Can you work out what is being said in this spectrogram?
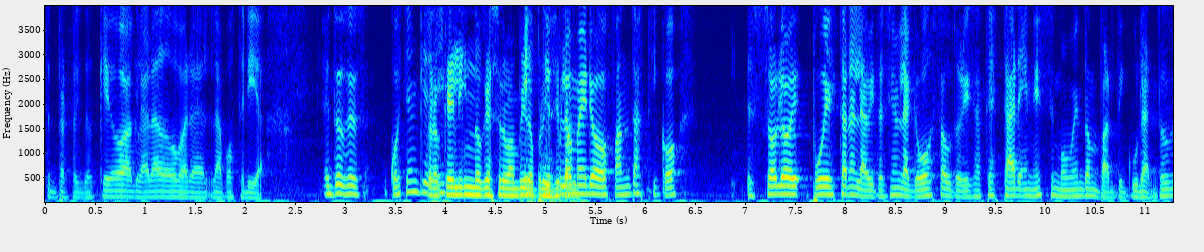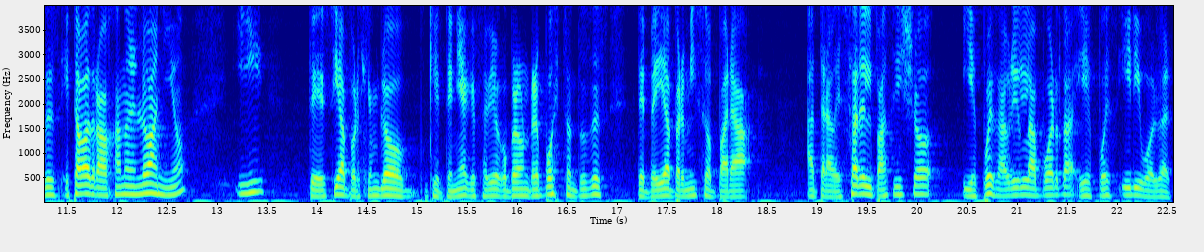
per- perfecto, quedó aclarado para la posteridad. Entonces, cuestión que Pero este, qué lindo que es el vampiro este principal. plomero fantástico solo puede estar en la habitación en la que vos autorizaste a estar en ese momento en particular. Entonces, estaba trabajando en el baño y te decía, por ejemplo, que tenía que salir a comprar un repuesto, entonces te pedía permiso para atravesar el pasillo y después abrir la puerta y después ir y volver.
